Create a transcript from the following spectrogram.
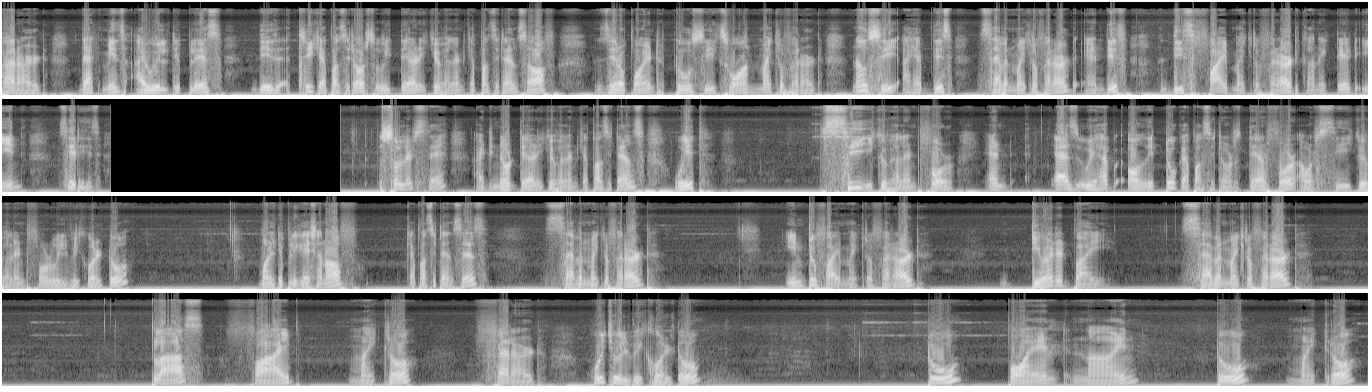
farad that means I will replace these three capacitors with their equivalent capacitance of 0.261 microfarad. Now see I have this 7 microfarad and this this 5 microfarad connected in series. So let's say I denote their equivalent capacitance with C equivalent 4 and as we have only two capacitors therefore our C equivalent 4 will be equal to multiplication of capacitances 7 microfarad into 5 microfarad divided by 7 microfarad plus 5 microfarad which will be equal to 2.92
